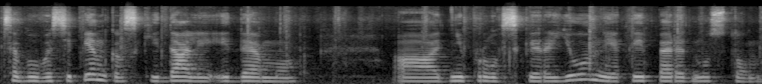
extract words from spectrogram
Це був Осіпенковський. Далі йдемо Дніпровський район, який перед мостом.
